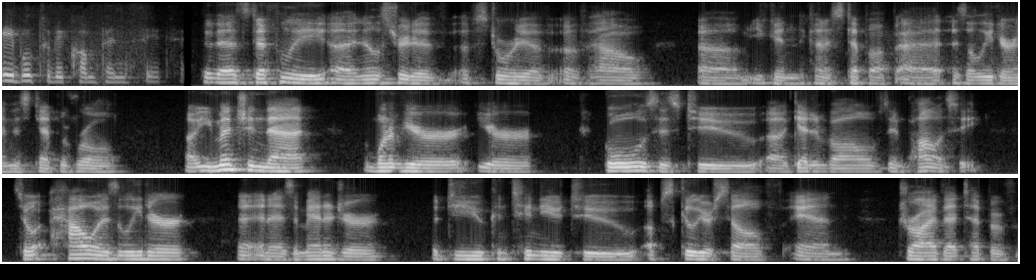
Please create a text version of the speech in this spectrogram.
able to be compensated. That's definitely an illustrative story of, of how um, you can kind of step up as, as, a leader in this type of role. Uh, you mentioned that one of your your goals is to uh, get involved in policy. So, how, as a leader and as a manager, do you continue to upskill yourself and drive that type of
